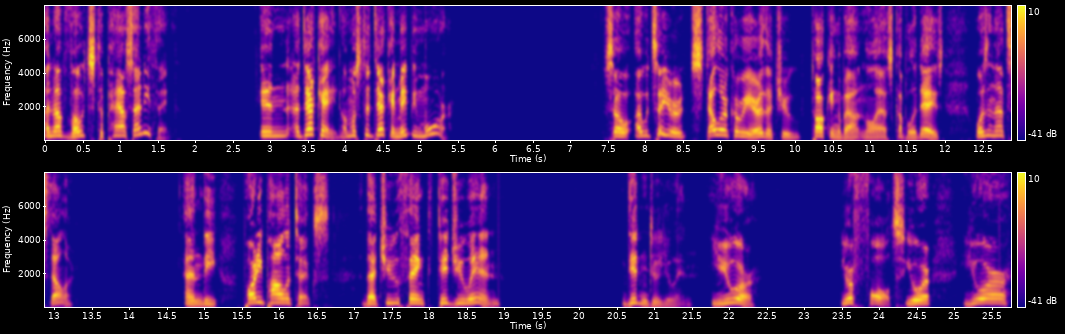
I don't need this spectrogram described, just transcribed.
enough votes to pass anything in a decade, almost a decade, maybe more. So I would say your stellar career that you're talking about in the last couple of days wasn't that stellar. And the party politics that you think did you in didn't do you in. Your your faults, your your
